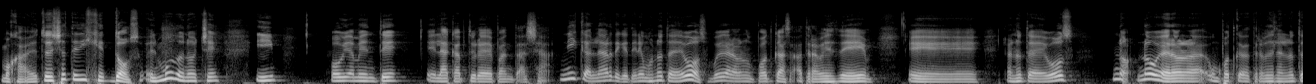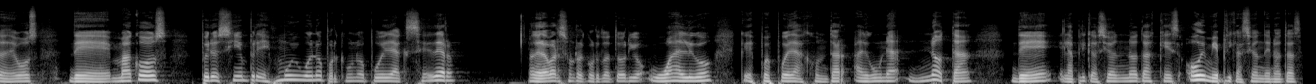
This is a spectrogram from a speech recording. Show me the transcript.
Mojave. Entonces ya te dije dos, el modo noche y obviamente la captura de pantalla. Ni que hablar de que tenemos nota de voz. Voy a grabar un podcast a través de eh, la nota de voz. No, no voy a grabar un podcast a través de la nota de voz de MacOS, pero siempre es muy bueno porque uno puede acceder a grabarse un recordatorio o algo que después pueda juntar alguna nota de la aplicación Notas, que es hoy mi aplicación de notas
